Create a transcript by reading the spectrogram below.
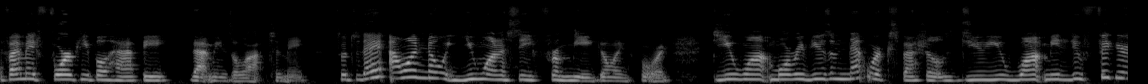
if I made four people happy, that means a lot to me. So today, I want to know what you want to see from me going forward. Do you want more reviews of network specials? Do you want me to do figure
